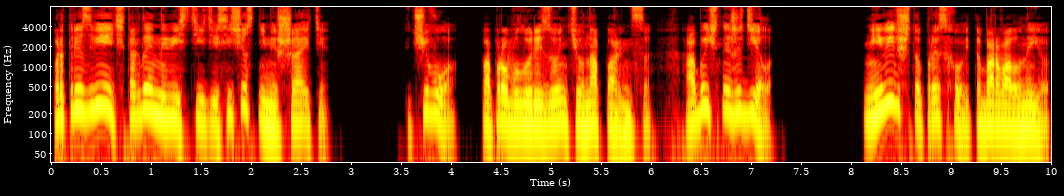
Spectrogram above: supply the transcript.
Протрезвеете, тогда и навестите, сейчас не мешайте». «Ты чего?» Попробовал урезонить его напарница. Обычное же дело. Не видишь, что происходит? Оборвал он ее.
